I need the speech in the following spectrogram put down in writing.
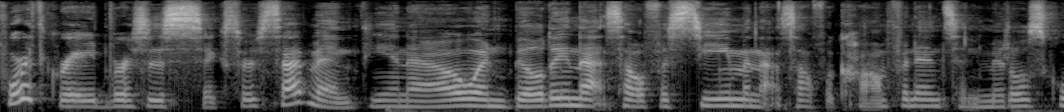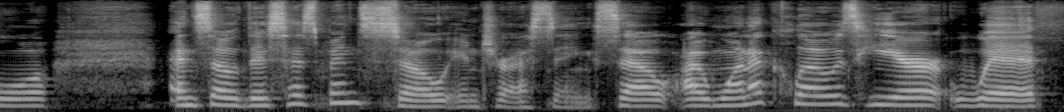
fourth grade versus sixth or seventh, you know, and building that self esteem and that self confidence in middle school. And so this has been so interesting. So I want to close here with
